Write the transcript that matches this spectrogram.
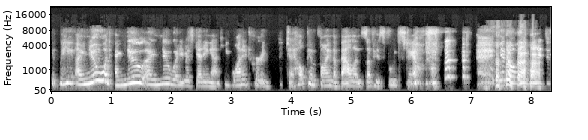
he I knew what I knew I knew what he was getting at. He wanted her to, to help him find the balance of his food stamps. you know, he wanted to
